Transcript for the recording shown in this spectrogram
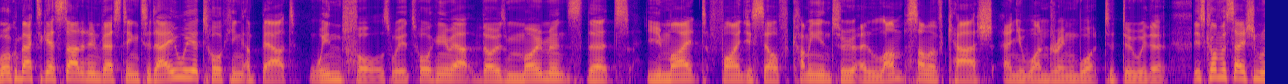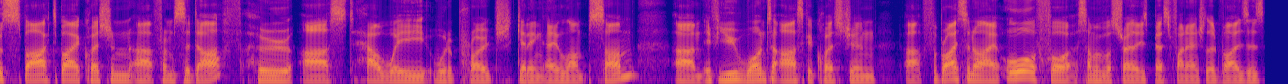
Welcome back to Get Started Investing. Today we are talking about windfalls. We're talking about those moments that you might find yourself coming into a lump sum of cash and you're wondering what to do with it. This conversation was sparked by a question uh, from Sadaf, who asked how we would approach getting a lump sum. Um, if you want to ask a question, uh, for Bryce and I, or for some of Australia's best financial advisors,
